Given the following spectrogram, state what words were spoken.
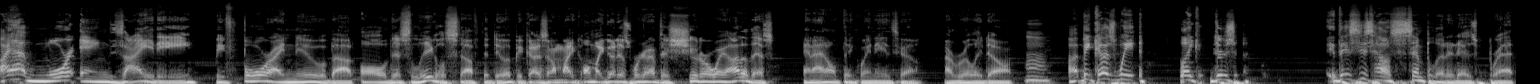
I have more anxiety before I knew about all this legal stuff to do it because I'm like, oh my goodness, we're going to have to shoot our way out of this. And I don't think we need to. I really don't. Uh, because we, like, there's, this is how simple it is, Brett.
